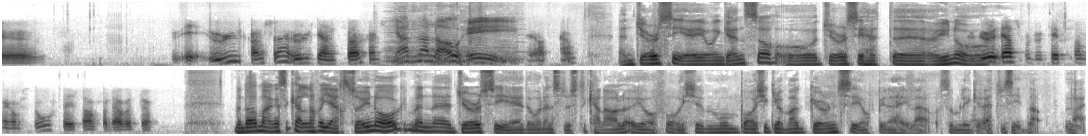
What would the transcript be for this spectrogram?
uh, Ull, kanskje? Ullgenser, kanskje? Ja, ja. en jersey er jo en genser, og jersey heter øyne. Du, Og, der skulle du tipsa meg om storfe istedenfor det, vet du. men det er mange som kaller den for Gjersøyne òg, men eh, jersey er da den største kanaløya. For ikke, må bare ikke glemme Guernsey oppi det hele, som ligger rett ved siden av. Nei.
